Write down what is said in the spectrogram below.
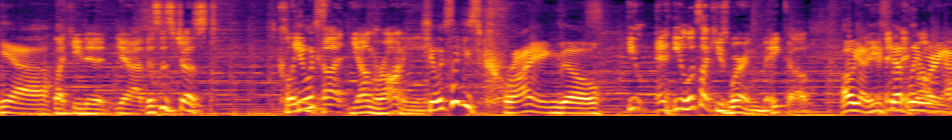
yeah like he did. Yeah, this is just clean looks- cut young Ronnie. he looks like he's crying though He and he looks like he's wearing makeup. oh yeah I he's definitely wearing all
